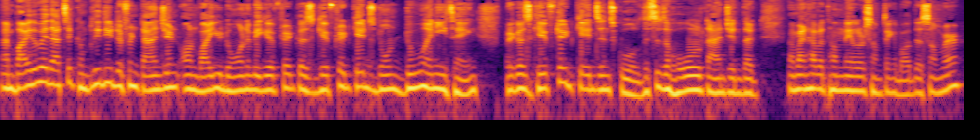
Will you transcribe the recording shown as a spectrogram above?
And by the way, that's a completely different tangent on why you don't want to be gifted because gifted kids don't do anything because gifted kids in school, this is a whole tangent that I might have a thumbnail or something about this somewhere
